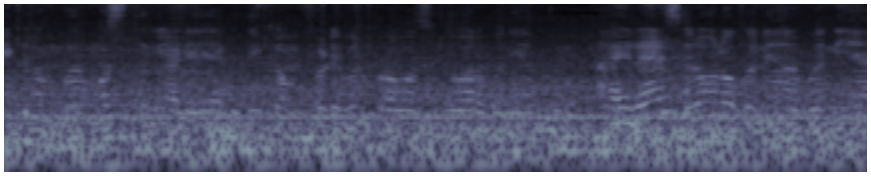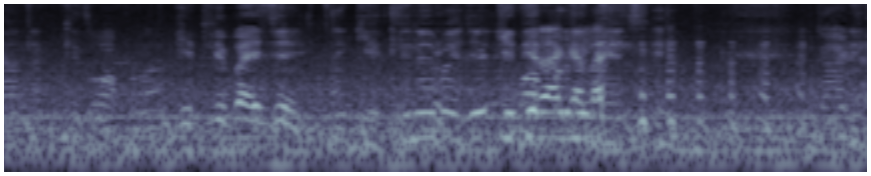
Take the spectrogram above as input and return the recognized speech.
एक नंबर मस्त गाडी आहे. अगदी कम्फर्टेबल प्रवास होतो अर्बनियात आहे ना? सर्व लोकांनी अर्बनिया नक्कीच वापरा. घेतली पाहिजे. नाही घेतली नाही पाहिजे. किती राग वापरली आला? पाहिजे. गाडीची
